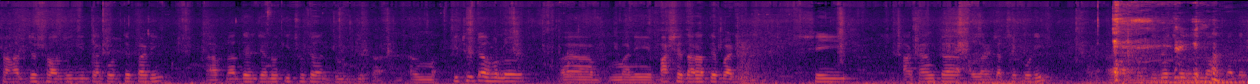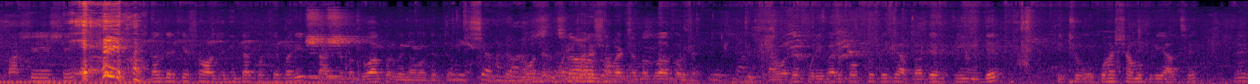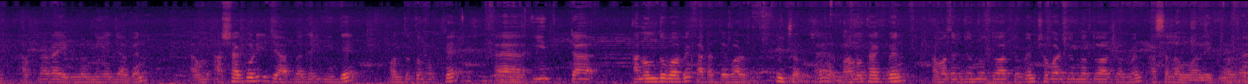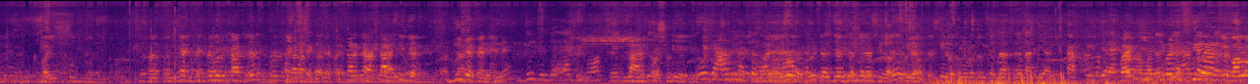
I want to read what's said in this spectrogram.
সাহায্য সহযোগিতা করতে পারি আপনাদের যেন কিছুটা কিছুটা হলো মানে পাশে দাঁড়াতে পারি সেই আকাঙ্ক্ষা আল্লাহর কাছে করি। প্রতি আপনাদের পাশে এসে আপনাদেরকে সহযোগিতা করতে পারি তার জন্য দোয়া করবেন আমাদের জন্য। আমাদের পরিবারের সবার জন্য দোয়া করবেন। আমাদের পরিবারের পক্ষ থেকে আপনাদের এই ঈদের কিছু উপহার সামগ্রী আছে হ্যাঁ, আপনারা এগুলো নিয়ে যাবেন। আমি আশা করি যে আপনাদের ঈদে অন্ততপক্ষে ঈদটা আনন্দভাবে কাটাতে পারবেন হ্যাঁ ভালো থাকবেন আমাদের জন্য দোয়া করবেন সবার জন্য দোয়া করবেন। আসসালামু আলাইকুম। ভালো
